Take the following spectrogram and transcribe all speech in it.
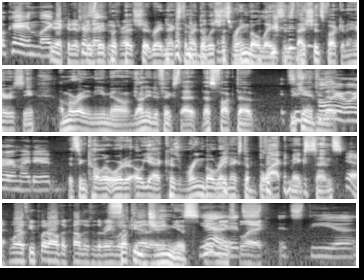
Okay, and like Yeah, 'cause it's because because they put that shit right next to my delicious rainbow laces. That shit's fucking heresy. I'm gonna write an email. Y'all need to fix that. That's fucked up. it's you in can't do that. color order, my dude. It's in color order. Oh yeah, because rainbow right next to black makes sense. Yeah, well, if you put all the colors of the rainbow Fucking together, genius. Yeah, makes it's black. it's the uh,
